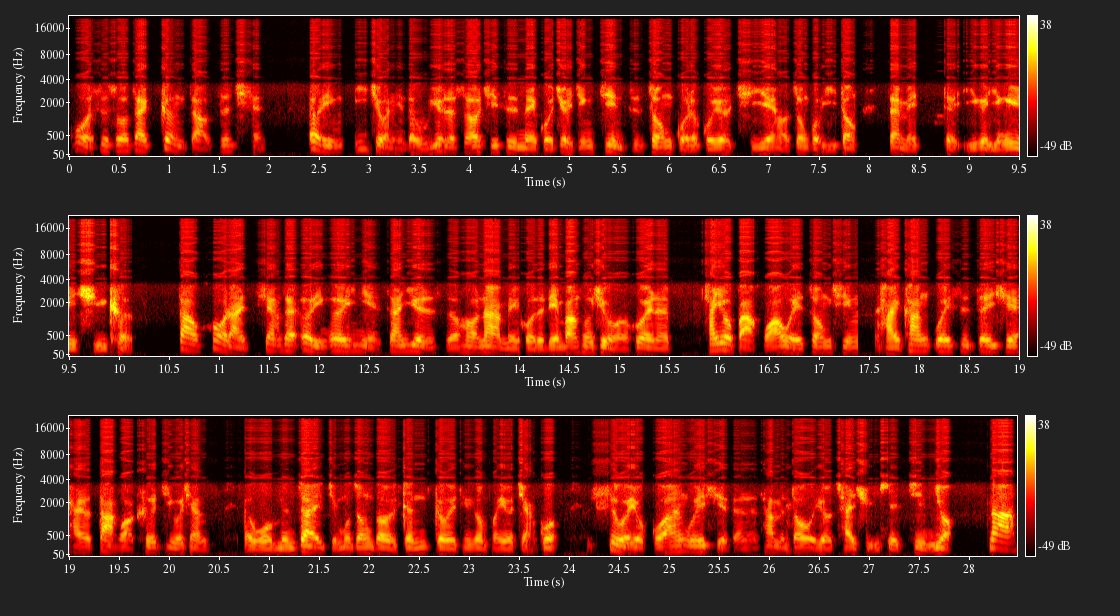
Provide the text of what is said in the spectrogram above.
或者是说在更早之前，二零一九年的五月的时候，其实美国就已经禁止中国的国有企业和中国移动在美的一个营运许可。到后来，像在二零二一年三月的时候，那美国的联邦通讯委员会呢，他又把华为、中兴、海康威视这一些，还有大华科技，我想。我们在节目中都有跟各位听众朋友讲过，视为有国安威胁的呢，他们都有采取一些禁用。那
